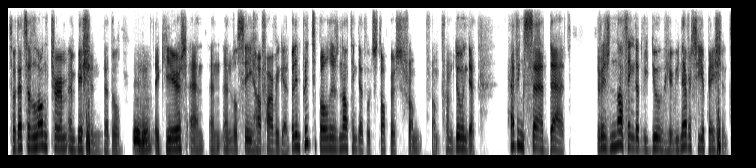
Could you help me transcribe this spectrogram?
So that's a long-term ambition that will Mhm. take years and and and we'll see how far we get but in principle there's nothing that would stop us from from from doing that having said that there is nothing that we do here. We never see a patient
